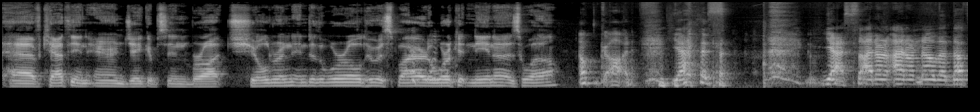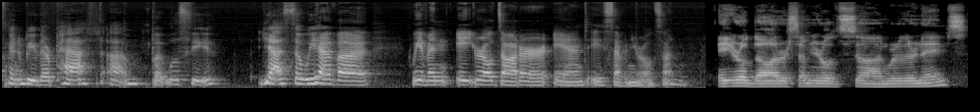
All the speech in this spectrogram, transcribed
Have Kathy and Aaron Jacobson brought children into the world who aspire to work at Neenah as well? Oh God, yes, yes. I don't, I don't know that that's going to be their path, um, but we'll see. Yeah. So we have a, we have an eight-year-old daughter and a seven-year-old son. Eight-year-old daughter, seven-year-old son. What are their names?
